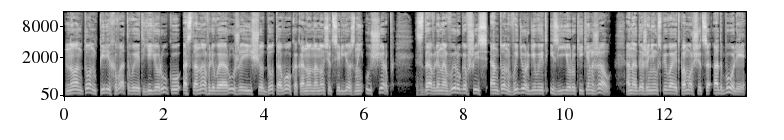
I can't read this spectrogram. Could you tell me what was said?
но Антон перехватывает ее руку, останавливая оружие еще до того, как оно наносит серьезный ущерб. Сдавленно выругавшись, Антон выдергивает из ее руки кинжал. Она даже не успевает поморщиться от боли.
